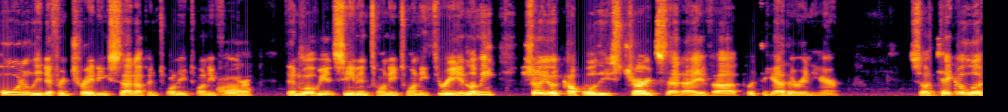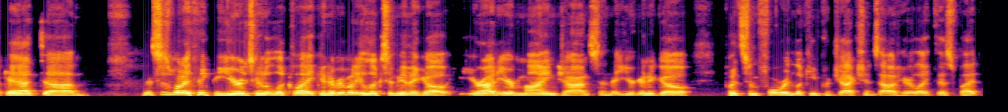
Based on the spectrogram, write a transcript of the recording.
totally different trading setup in 2024 Wow. than what we had seen in 2023. And let me show you a couple of these charts that I've uh, put together in here. So take a look at um, this is what I think the year is going to look like. And everybody looks at me and they go, You're out of your mind, Johnson, that you're going to go put some forward looking projections out here like this. But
